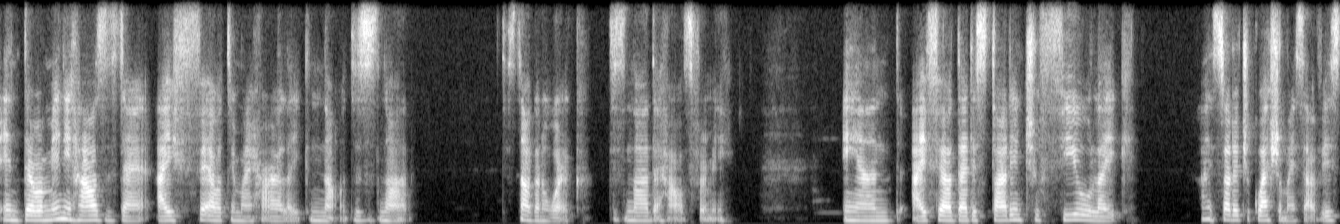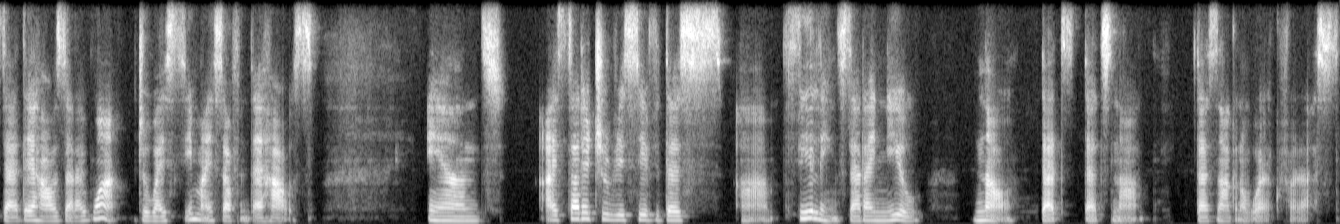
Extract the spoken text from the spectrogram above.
and there were many houses that I felt in my heart like, no, this is not, it's not going to work. This is not the house for me and i felt that it's starting to feel like i started to question myself. Is that the house that i want? Do i see myself in that house? And i started to receive this um, feelings that i knew no that's that's not that's not going to work for us.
